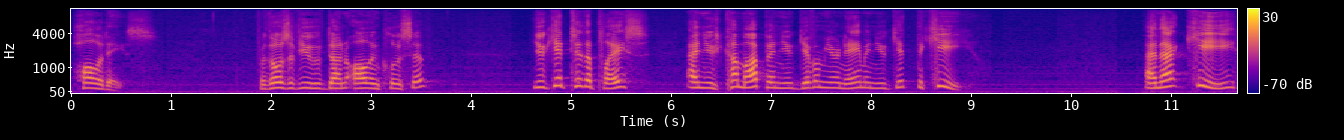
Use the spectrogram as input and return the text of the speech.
holidays. For those of you who've done all inclusive, you get to the place and you come up and you give them your name and you get the key. And that key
